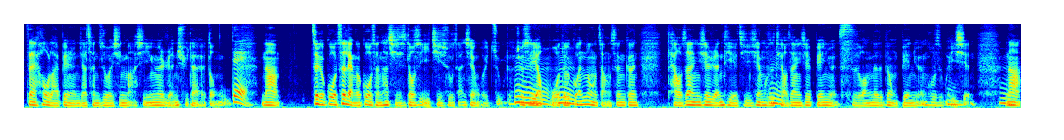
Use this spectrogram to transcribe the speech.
在后来被人家称之为新马戏，因为人取代了动物。对。那这个过这两个过程，它其实都是以技术展现为主的，嗯、就是要博得观众的掌声，跟挑战一些人体的极限，嗯、或是挑战一些边缘、死亡的这种边缘或是危险。嗯、那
